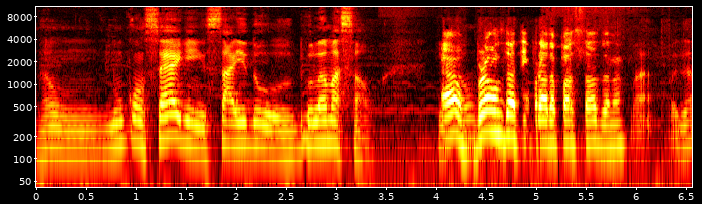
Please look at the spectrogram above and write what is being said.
não, não conseguem sair do, do lamaçal. Então, é, o então- Browns da temporada passada, né? Ah, pois é.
